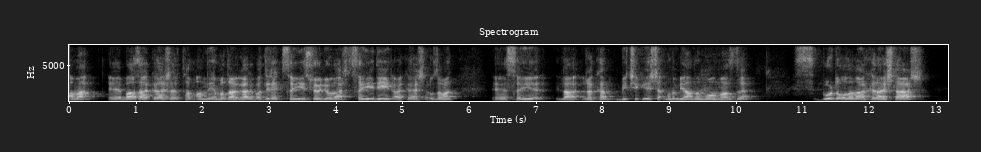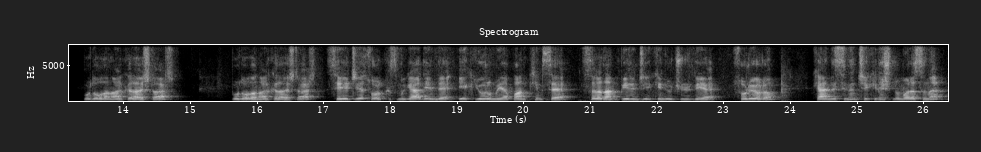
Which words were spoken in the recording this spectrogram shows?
Ama e, bazı arkadaşlar tam anlayamadılar galiba direkt sayıyı söylüyorlar. Sayıyı değil arkadaşlar. O zaman e, sayıyla rakam bir çekiliş yapmanın bir anlamı olmazdı. Burada olan arkadaşlar burada olan arkadaşlar burada olan arkadaşlar seyirciye sor kısmı geldiğinde ilk yorumu yapan kimse sıradan birinci, ikinci, üçüncü diye soruyorum. Kendisinin çekiliş numarasını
